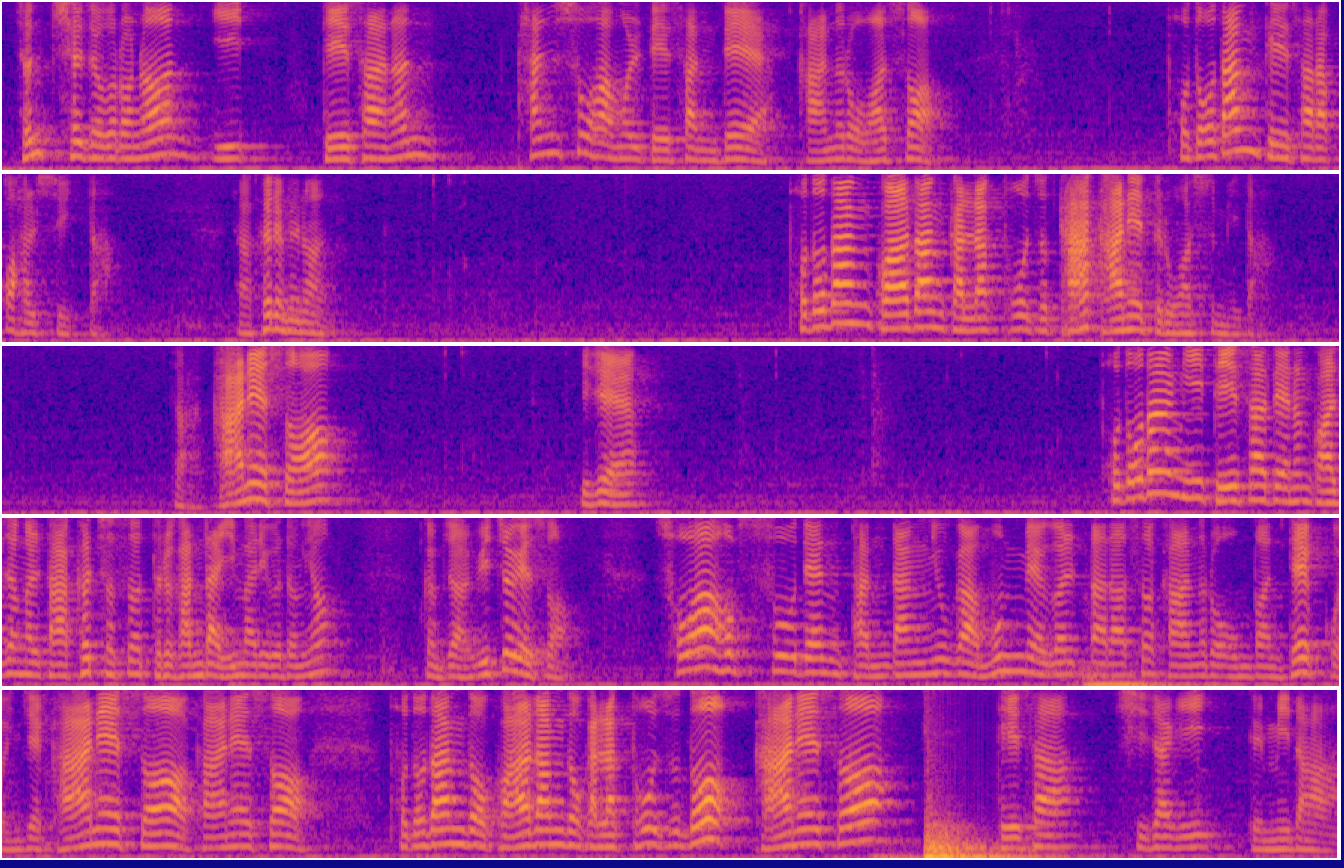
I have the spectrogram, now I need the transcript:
전체적으로는 이 대사는 탄수화물 대사인데 간으로 와서 포도당 대사라고 할 수 있다. 자, 그러면은 포도당, 과당, 갈락토즈 다 간에 들어왔습니다. 자, 간에서 이제 포도당이 대사되는 과정을 다 거쳐서 들어간다 이 말이거든요. 그럼 자 위쪽에서 소화 흡수된 단당류가 문맥을 따라서 간으로 운반됐고 이제 간에서 간에서 포도당도 과당도 갈락토즈도 간에서 대사 시작이 됩니다.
